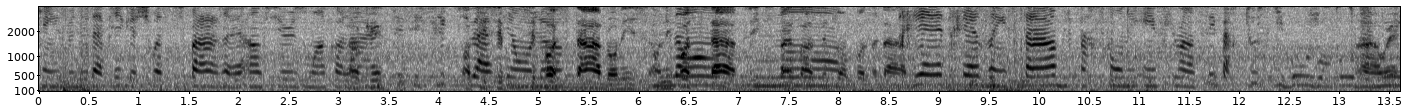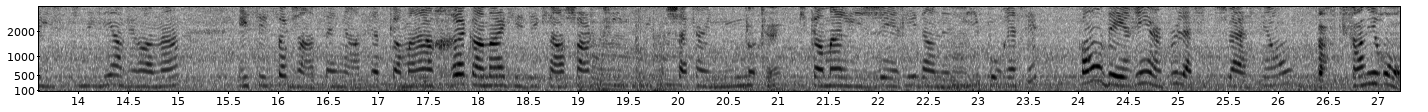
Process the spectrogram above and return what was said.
15 minutes après, que je sois super euh, anxieuse ou en colère. Tu sais, ces c'est fluctuations-là. c'est pas stable, on n'est on n'est pas stable. Les hypersensibles non. sont pas stables. Très, très instable parce qu'on est influencé par tout ce qui bouge autour de Ah nous, ouais. les stimuli environnants. Et c'est ça que j'enseigne en fait, comment reconnaître les déclencheurs précis pour chacun de nous, puis comment les gérer dans notre vie pour essayer de pondérer un peu la fluctuation. Parce qu'ils s'en iront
